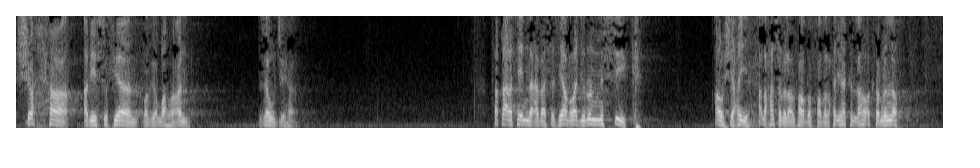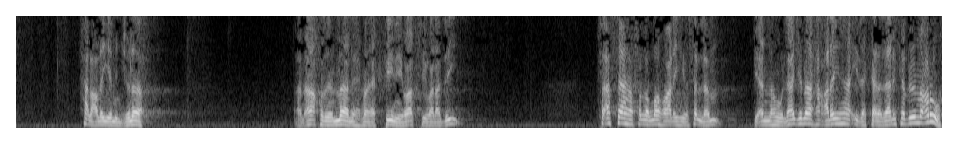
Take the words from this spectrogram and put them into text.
شح أبي سفيان رضي الله عنه زوجها. فقالت إن أبا سفيان رجل مسيك أو شحيح على حسب الألفاظ الفاظ الحديث لكن له أكثر من لفظ. هل علي من جناح؟ أن آخذ من ماله ما يكفيني وأكفي ولدي؟ فأفتاها صلى الله عليه وسلم بأنه لا جناح عليها إذا كان ذلك بالمعروف.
